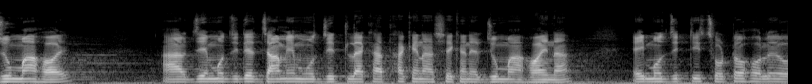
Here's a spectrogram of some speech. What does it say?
জুম্মা হয়, আর যে মসজিদে জামে মসজিদ লেখা থাকে না, সেখানে জুম্মা হয় না। এই মসজিদটি ছোট হলেও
